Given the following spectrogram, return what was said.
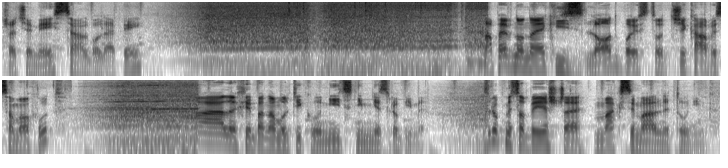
trzecie miejsce albo lepiej. Na pewno na jakiś zlot, bo jest to ciekawy samochód, ale chyba na multiku nic nim nie zrobimy. Zróbmy sobie jeszcze maksymalny tuning.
